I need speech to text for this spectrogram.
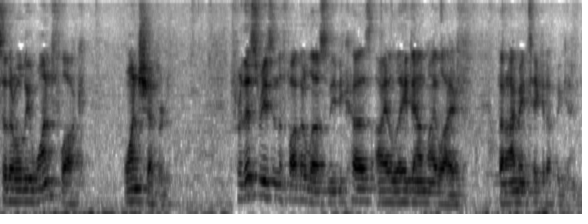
So there will be one flock, one shepherd. For this reason the Father loves me, because I lay down my life, that I may take it up again.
